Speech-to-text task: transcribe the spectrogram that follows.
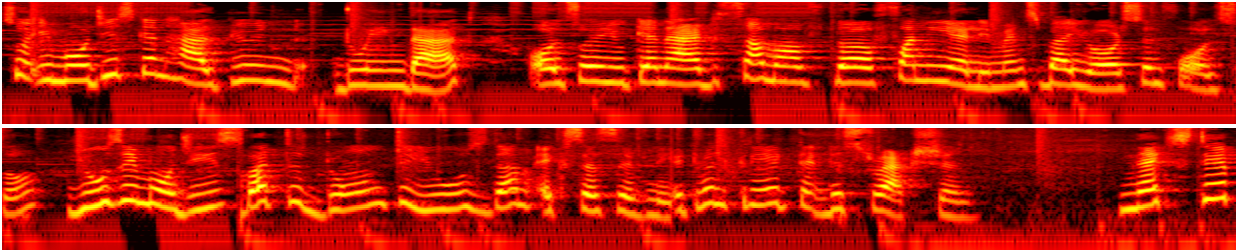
So emojis can help you in doing that also you can add some of the funny elements by yourself also use emojis but don't use them excessively it will create distraction Next tip,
